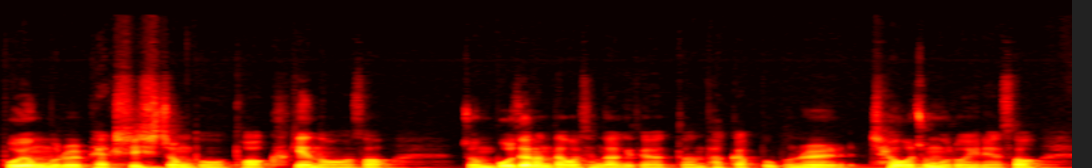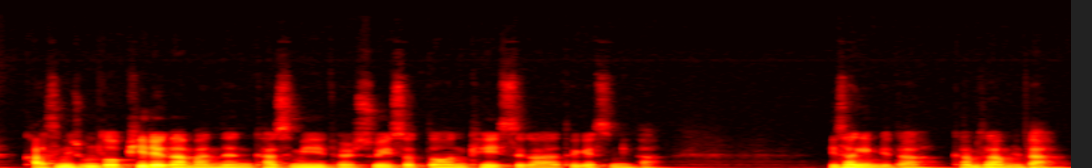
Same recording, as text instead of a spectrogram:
보형물을 100cc 정도 더 크게 넣어서 좀 모자란다고 생각이 되었던 바깥 부분을 채워줌으로 인해서 가슴이 좀 더 비례가 맞는 가슴이 될 수 있었던 케이스가 되겠습니다. 이상입니다. 감사합니다.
